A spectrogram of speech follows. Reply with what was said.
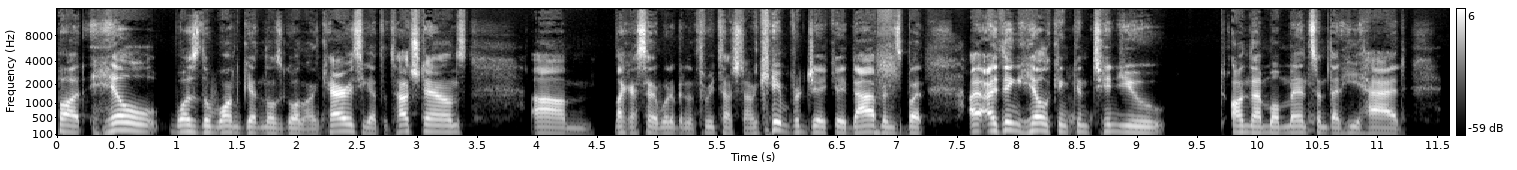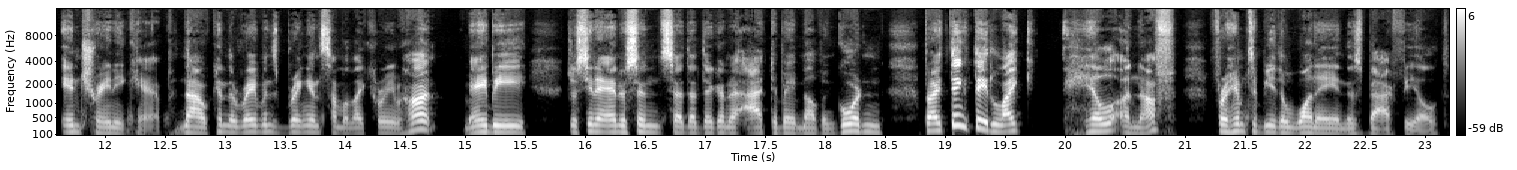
but Hill was the one getting those goal line carries. He got the touchdowns. Um, like I said, it would have been a three touchdown game for J.K. Dobbins, but I, I think Hill can continue on that momentum that he had in training camp. Now, can the Ravens bring in someone like Kareem Hunt? Maybe. Josina Anderson said that they're going to activate Melvin Gordon, but I think they like Hill enough for him to be the 1A in this backfield.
